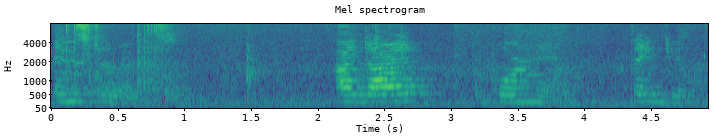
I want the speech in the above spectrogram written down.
instruments. I died a poor man. Thank you.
